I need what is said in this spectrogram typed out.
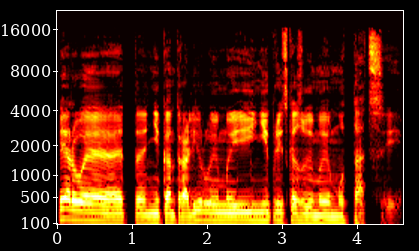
Первое — это неконтролируемые и непредсказуемые мутации.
